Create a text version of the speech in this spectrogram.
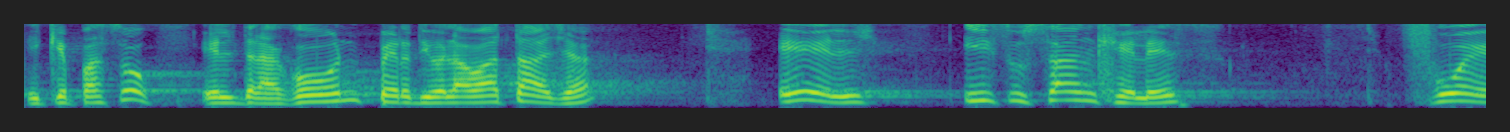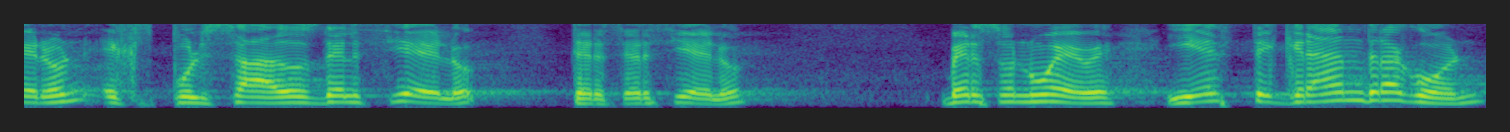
¿Y qué pasó? El dragón perdió la batalla, él y sus ángeles fueron expulsados del cielo, tercer cielo, verso 9, y este gran dragón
